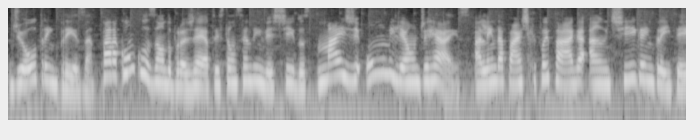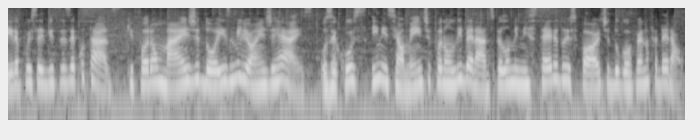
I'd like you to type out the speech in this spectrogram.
de outra empresa. Para a conclusão do projeto, estão sendo investidos mais de um milhão de reais, além da parte que foi paga à antiga empreiteira por serviços executados, que foram mais de 2 milhões de reais. Os recursos inicialmente foram liberados pelo Ministério do Esporte do governo federal.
